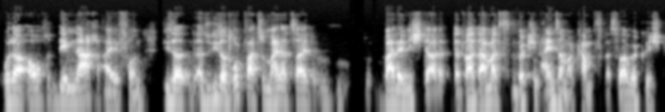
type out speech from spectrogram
oder auch dem nacheifern. Dieser, also dieser Druck war zu meiner Zeit, war der nicht da. Das war damals wirklich ein einsamer Kampf. Das war wirklich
